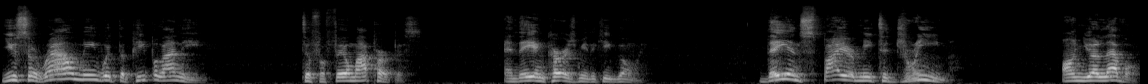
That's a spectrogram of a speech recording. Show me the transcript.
You surround me with the people I need to fulfill my purpose, and they encourage me to keep going. They inspire me to dream on your level,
